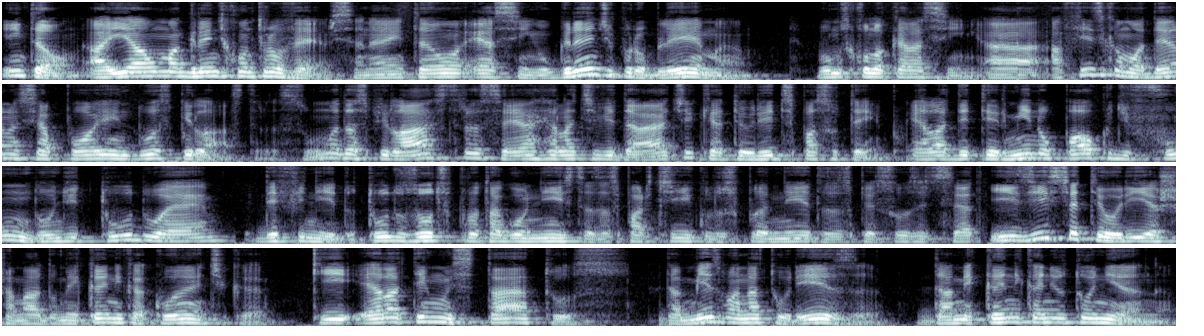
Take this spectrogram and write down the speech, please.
Então, aí há uma grande controvérsia, né? Então, é assim, o grande problema Vamos colocar assim: a, a, física moderna se apoia em duas pilastras. Uma das pilastras é a relatividade, que é a teoria de espaço-tempo. Ela determina o palco de fundo onde tudo é definido, todos os outros protagonistas, as partículas, os planetas, as pessoas, etc. E existe a teoria chamada mecânica quântica, que ela tem um status da mesma natureza da mecânica newtoniana.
